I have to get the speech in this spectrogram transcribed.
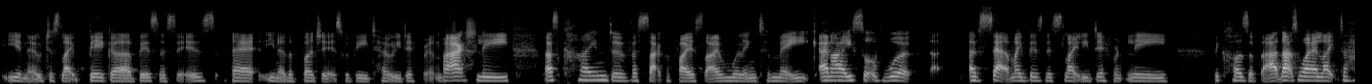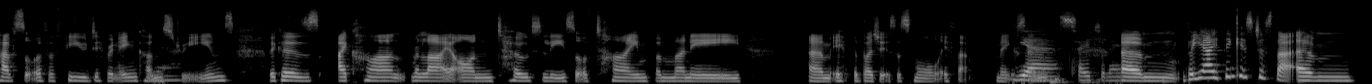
you know just like bigger businesses that you know the budgets would be totally different. But actually that's kind of a sacrifice that i'm willing to make and i sort of work uh, i've set up my business slightly differently because of that. That's why i like to have sort of a few different income yeah. streams because i can't rely on totally sort of time for money um, if the budgets are small if that makes yeah, sense. totally. Um, but yeah i think it's just that um,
